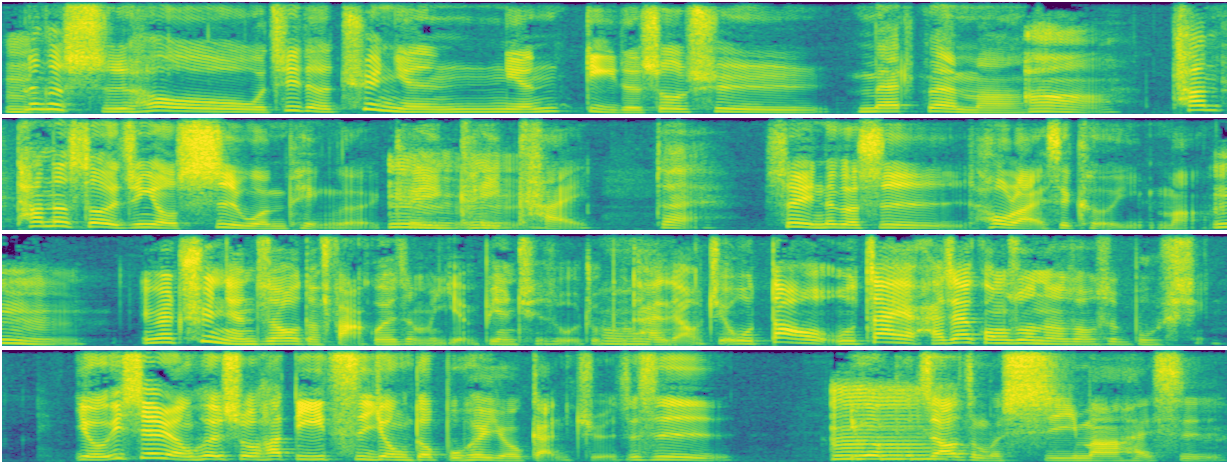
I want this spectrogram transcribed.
那个时候我记得去年年底的时候去 Madman 吗？啊。他他那时候已经有试文凭了，可以可以开，对，所以那个是后来是可以嘛？嗯，因为去年之后的法规怎么演变，其实我就不太了解。我到我在还在工作那时候是不行。有一些人会说他第一次用都不会有感觉，就是因为不知道怎么吸吗？还是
